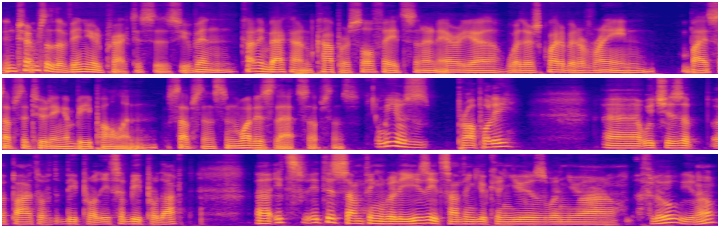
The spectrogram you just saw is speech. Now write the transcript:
In terms of the vineyard practices, you've been cutting back on copper sulfates in an area where there's quite a bit of rain by substituting a bee pollen substance. And what is that substance? We use propolis, uh, which is a, a, part of the bee product. It's a bee product. Uh, it's it is something really easy. It's something you can use when you are flu, you know,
